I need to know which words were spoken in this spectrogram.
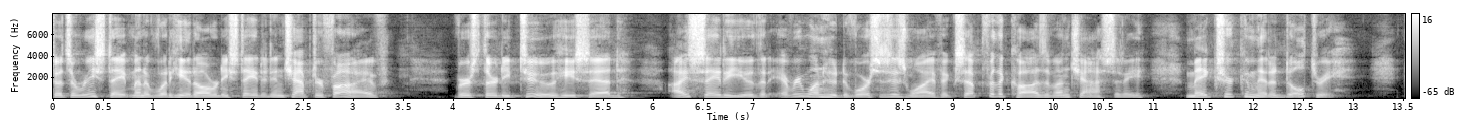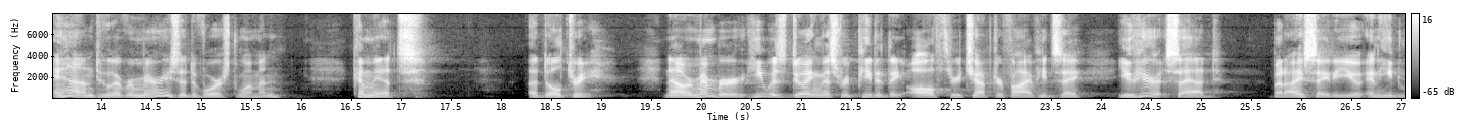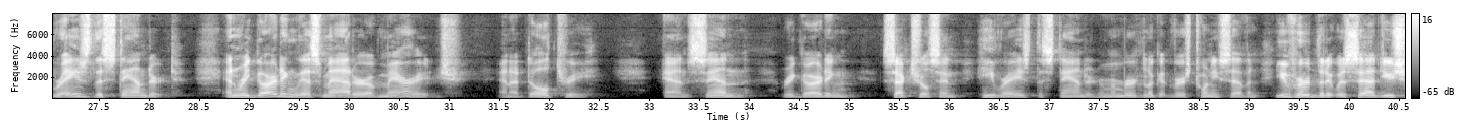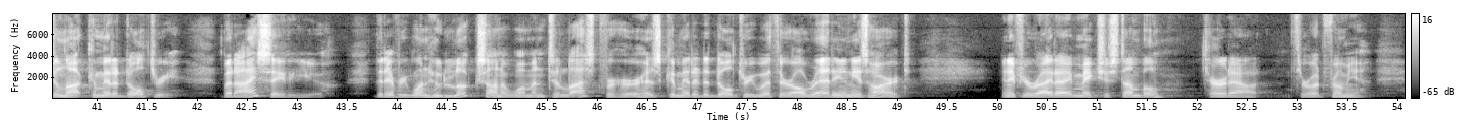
So it's a restatement of what he had already stated. In chapter 5, verse 32, he said, I say to you that everyone who divorces his wife, except for the cause of unchastity, makes her commit adultery. And whoever marries a divorced woman commits adultery. Now remember, he was doing this repeatedly all through chapter 5. He'd say, You hear it said, but I say to you, and he'd raise the standard. And regarding this matter of marriage and adultery and sin, regarding sexual sin, he raised the standard. Remember, look at verse 27. You've heard that it was said, You shall not commit adultery. But I say to you, that everyone who looks on a woman to lust for her has committed adultery with her already in his heart. And if your right eye makes you stumble, tear it out, throw it from you.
